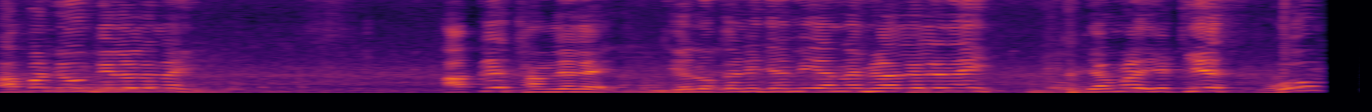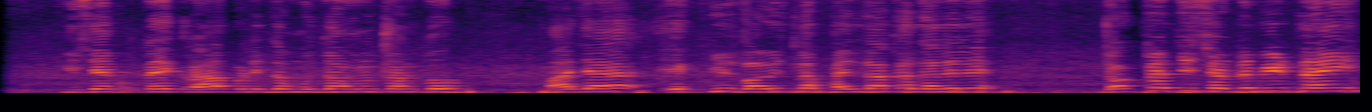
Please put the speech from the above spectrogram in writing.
आपण नेऊन दिलेलं नाही. आपले थांबलेले आहे. हे लोकांनी ज्यांनी यांना मिळालेले नाही त्यामुळे हे टी एस हो. विषय फक्त एक राळापटीचा मुद्दा म्हणून सांगतो. माझ्या एकवीस बावीसला फाईल दाखल झालेले. डॉक्टरची सर्टिफिकेट नाही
